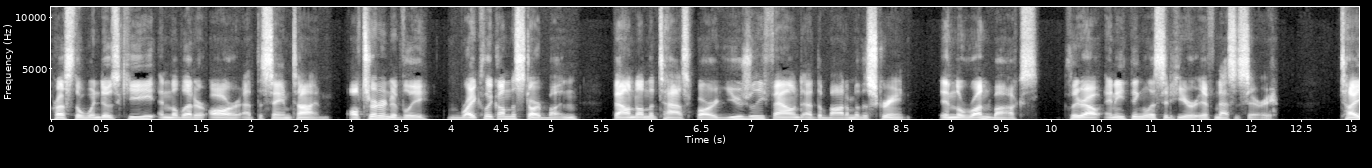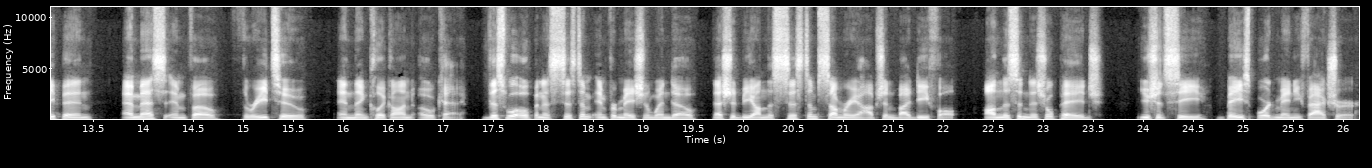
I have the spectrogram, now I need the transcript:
press the Windows key and the letter R at the same time. Alternatively, right click on the Start button, found on the taskbar, usually found at the bottom of the screen. In the Run box, clear out anything listed here if necessary. Type in msinfo32 and then click on OK. This will open a system information window that should be on the system summary option by default. On this initial page, you should see baseboard manufacturer,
